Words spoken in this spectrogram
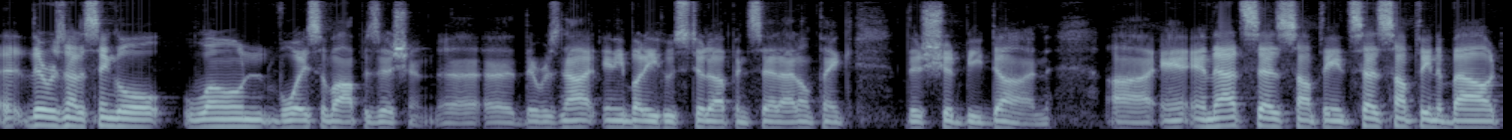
uh, there was not a single lone voice of opposition. Uh, uh, there was not anybody who stood up and said, I don't think this should be done. Uh, and, and that says something. It says something about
